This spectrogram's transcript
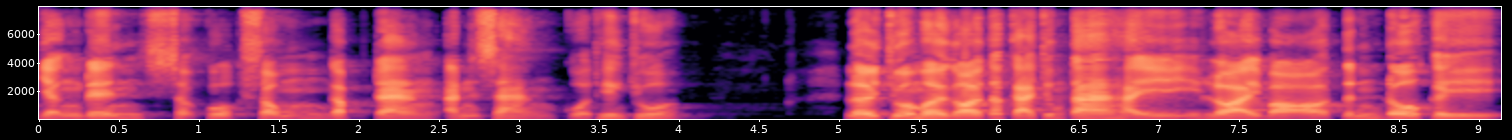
dẫn đến cuộc sống ngập tràn ánh sáng của Thiên Chúa. Lời Chúa mời gọi tất cả chúng ta hãy loại bỏ tính đố kỵ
